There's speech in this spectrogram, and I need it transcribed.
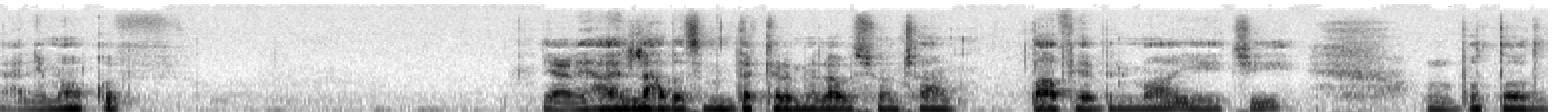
يعني موقف يعني هاي اللحظة متذكر الملابس شلون كانت طافية بالماء هيجي والبطل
